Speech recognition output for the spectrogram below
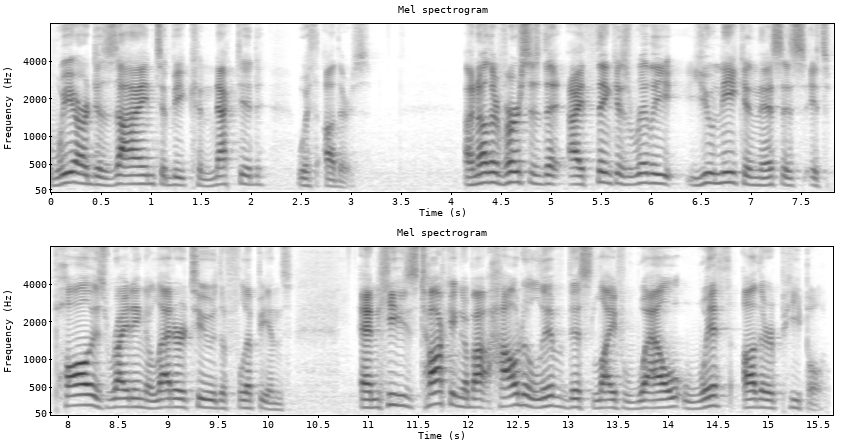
We are designed to be connected with others. Another verse that I think is really unique in this is it's Paul is writing a letter to the Philippians and he's talking about how to live this life well with other people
